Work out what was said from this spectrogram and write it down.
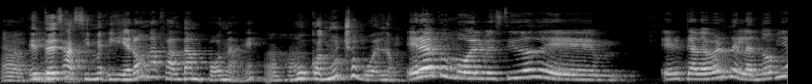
Ah, Entonces así me, y era una falda ampona, ¿eh? con mucho vuelo. Era como el vestido de el cadáver de la novia,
